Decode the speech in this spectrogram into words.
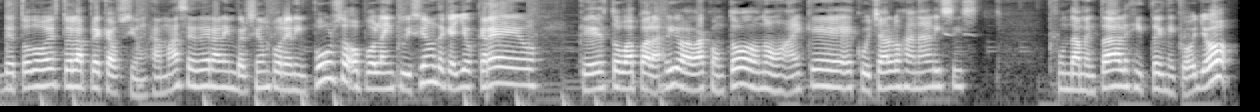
de todo esto es la precaución. Jamás ceder a la inversión por el impulso o por la intuición de que yo creo que esto va para arriba, va con todo. No, hay que escuchar los análisis fundamentales y técnicos. Yo,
